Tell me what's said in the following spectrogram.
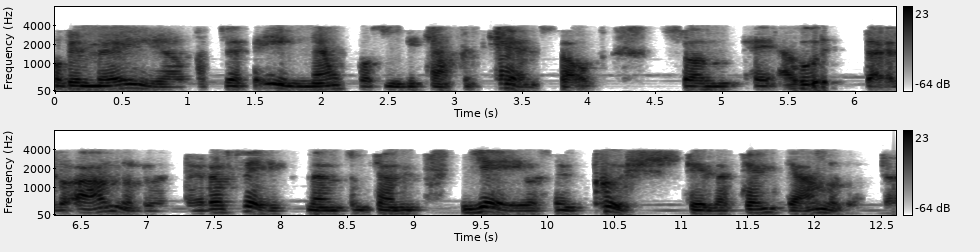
Och vi möjliggör att släppa in människor som vi kanske skräms av, som är udda eller annorlunda i vårt liv, men som kan ge oss en push till att tänka annorlunda.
